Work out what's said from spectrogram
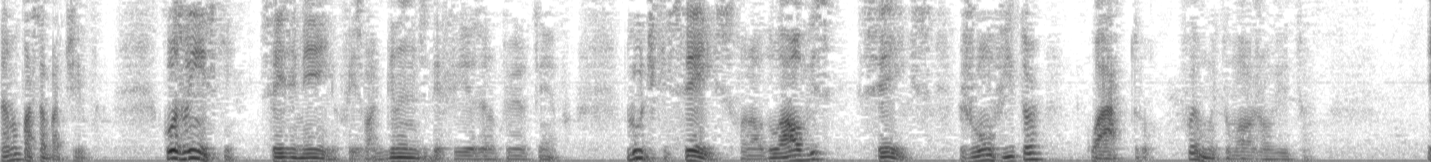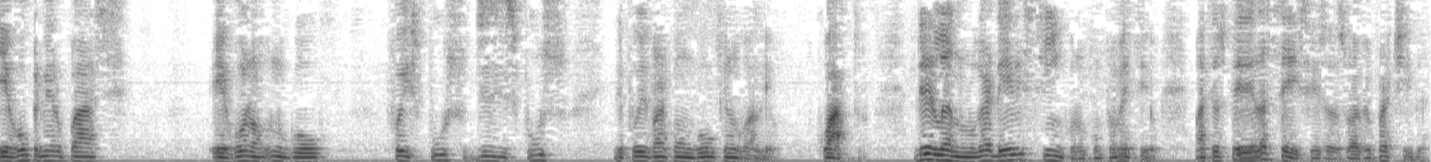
para não passar batido. Kozlinski, 6,5, fez uma grande defesa no primeiro tempo. Ludic, 6. Ronaldo Alves, 6. João Vitor, 4. Foi muito mal, João Vitor. Errou o primeiro passe, errou no, no gol, foi expulso, desexpulso, depois marcou um gol que não valeu. 4. Derlan no lugar dele, 5, não comprometeu. Matheus Pereira, 6, fez a razoável partida.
